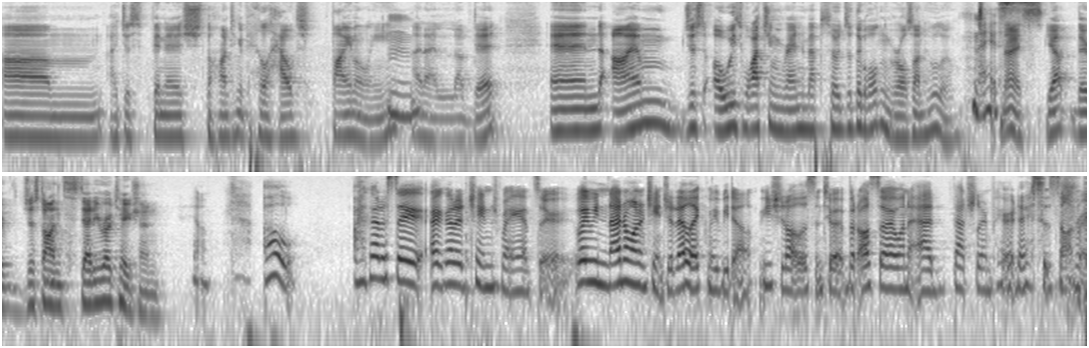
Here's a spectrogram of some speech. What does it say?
Um, I just finished The Haunting of Hill House finally, Mm. and I loved it. And I'm just always watching random episodes of The Golden Girls on Hulu. Nice. Nice. Yep, they're just on steady rotation. Yeah. Oh, I gotta say, I gotta change my answer. I mean, I don't want to change it. I like maybe don't. You should all listen to it. But also, I want to add Bachelor in Paradise is on right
